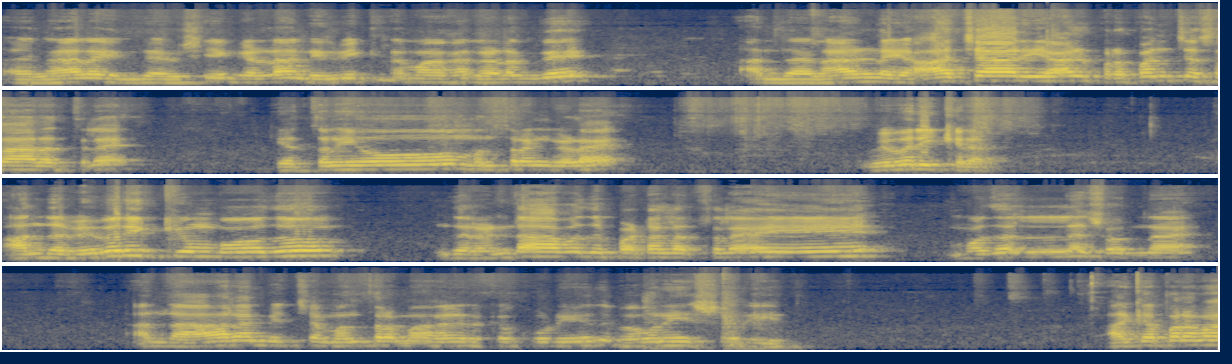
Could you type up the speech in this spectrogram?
அதனால இந்த விஷயங்கள்லாம் நிர்வீக்கிரமாக நடந்து அந்த நாளில் ஆச்சாரியால் பிரபஞ்ச சாரத்தில் எத்தனையோ மந்திரங்களை விவரிக்கிறார். அந்த விவரிக்கும் போதும் இந்த ரெண்டாவது பட்டலத்திலேயே முதல்ல சொன்ன அந்த ஆரம்பிச்ச மந்திரமாக இருக்கக்கூடியது புவனேஸ்வரி. அதுக்கப்புறமா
